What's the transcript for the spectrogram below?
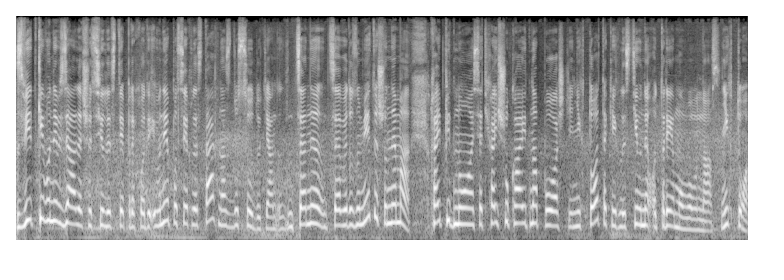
Звідки вони взяли, що ці листи приходять? І вони по цих листах нас до суду тягнуть. Це не це ви розумієте, що нема. Хай підносять, хай шукають на пошті. Ніхто таких листів не отримував у нас. Ніхто.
